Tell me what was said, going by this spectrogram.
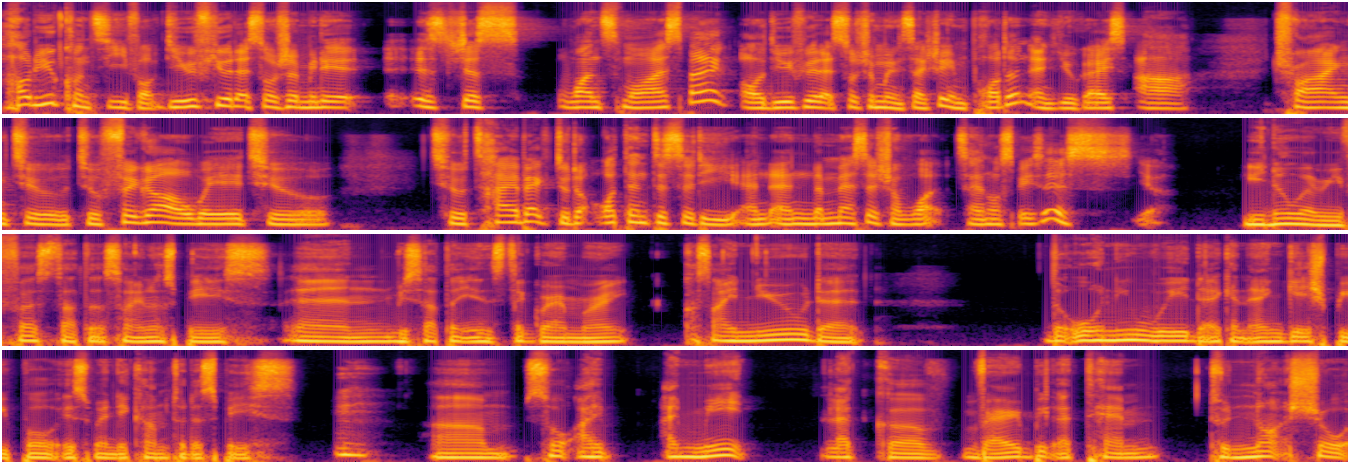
How do you conceive of? Do you feel that social media is just one small aspect, or do you feel that social media is actually important, and you guys are trying to to figure out a way to to tie back to the authenticity and and the message of what SainouSpace is? Yeah. you know when we first started SainouSpace and we started Instagram, right? Because I knew that the only way that I can engage people is when they come to the space. Mm. Um, so I I made like a very big attempt to not show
